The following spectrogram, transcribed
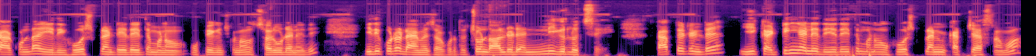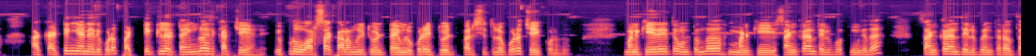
కాకుండా ఇది హోస్ట్ ప్లాంట్ ఏదైతే మనం ఉపయోగించుకున్నామో సరువుడ్ అనేది ఇది కూడా డ్యామేజ్ అవ్వకూడదు. చూడండి ఆల్రెడీ అన్ని గిర్లు వచ్చాయి. కాకపోతే ఏంటంటే ఈ కటింగ్ అనేది ఏదైతే మనం హోస్ట్ ప్లాంట్ కట్ చేస్తున్నామో ఆ కటింగ్ అనేది కూడా పర్టికులర్ టైంలో అది కట్ చేయాలి. ఇప్పుడు వర్షాకాలంలో ఇటువంటి టైంలో కూడా ఎటువంటి పరిస్థితుల్లో కూడా చేయకూడదు. మనకి ఏదైతే ఉంటుందో మనకి సంక్రాంతి వెళ్ళిపోతుంది కదా సంక్రాంతి వెళ్ళిపోయిన తర్వాత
